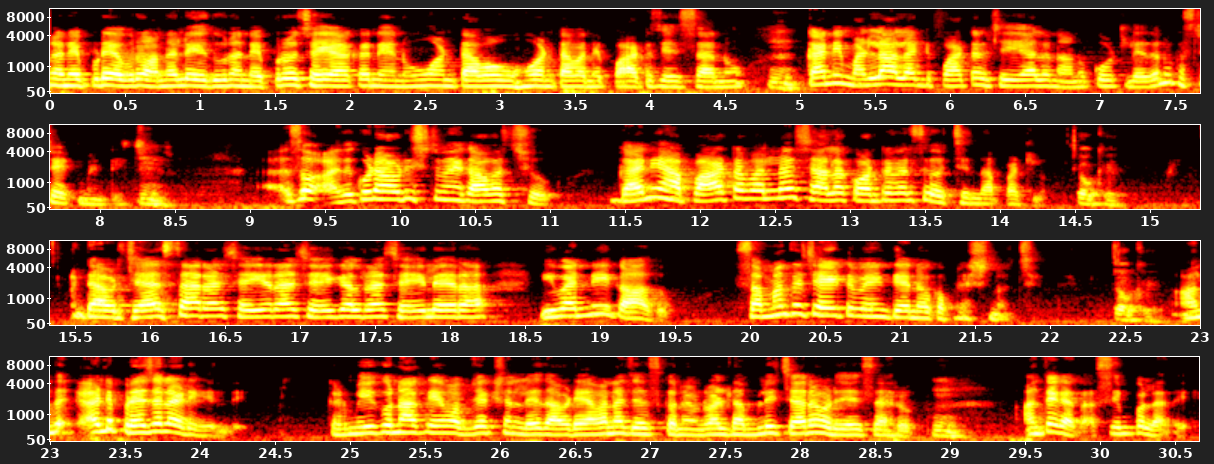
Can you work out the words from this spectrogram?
నన్ను ఎప్పుడూ ఎవరు అనలేదు నన్ను ఎప్పుడో చేయక నేను ఊహు అంటావా ఊహు అంటావా అనే పాట చేశాను. కానీ మళ్ళీ అలాంటి పాటలు చేయాలని అనుకోవట్లేదని ఒక స్టేట్మెంట్ ఇచ్చారు. సో అది కూడా ఆవిడ ఇష్టమే కావచ్చు. కానీ ఆ పాట వల్ల చాలా కాంట్రవర్సీ వచ్చింది అప్పట్లో. ఓకే. అంటే ఆవిడ చేస్తారా చేయరా చేయగలరా చేయలేరా? ఇవన్నీ కాదు. సమంత చేయటం ఏంటి అని ఒక ప్రశ్న వచ్చింది. ఓకే. అంద అంటే ప్రజలు అడిగింది. ఇక్కడ మీకు నాకు ఏం అబ్జెక్షన్ లేదు. ఆవిడ ఏమైనా చేసుకుని వాళ్ళు డబ్బులు ఇచ్చారో ఆవిడ చేశారు. అంతే కదా సింపుల్ అది.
